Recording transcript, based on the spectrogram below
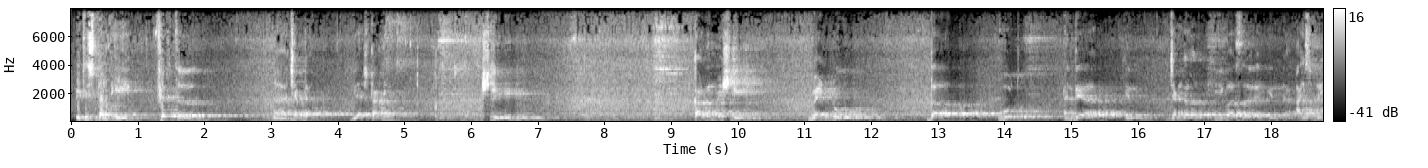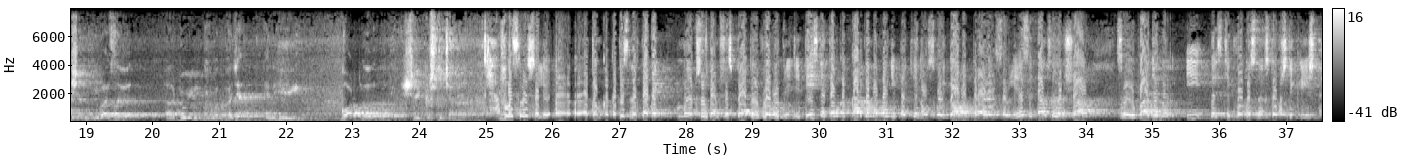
It is 25th uh, chapter we are starting. Shri Kardan Rishi went to the wood and there in jungle he was uh, in isolation he was uh, uh, doing Bhagavad Bhajan and he Chandra. Мы слышали э, о том, как описано в пятой, мы обсуждаем сейчас пятую главу третьей песни, о том, как Кардама Муни покинул свой дом, отправился в лес и там совершал свою баджану и достиг лотосных стоп Шри Кришны.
